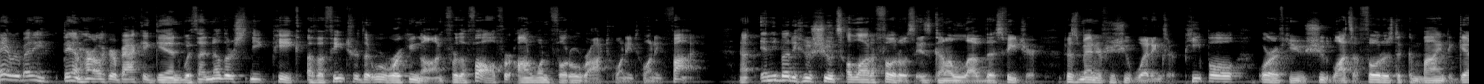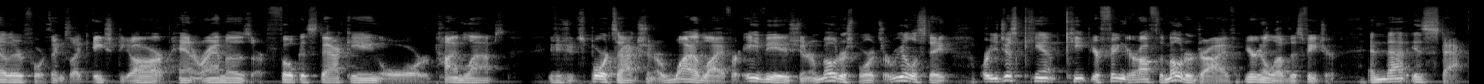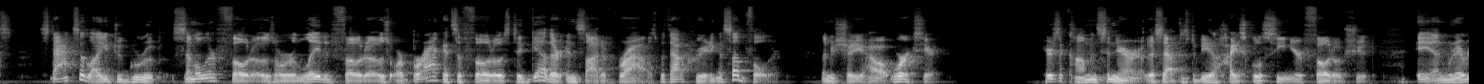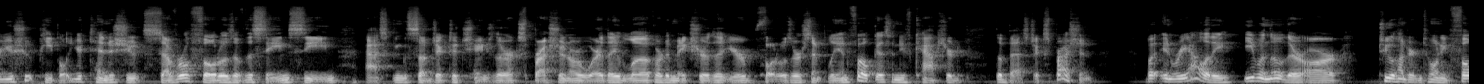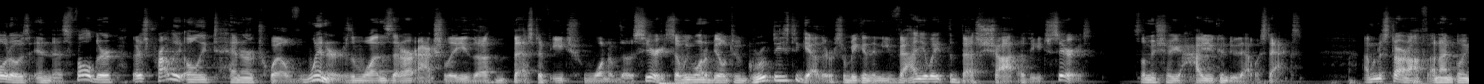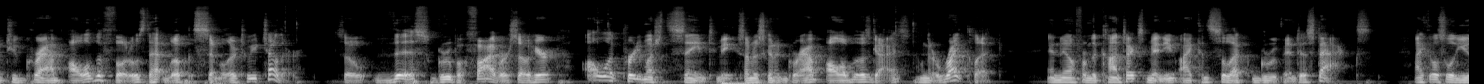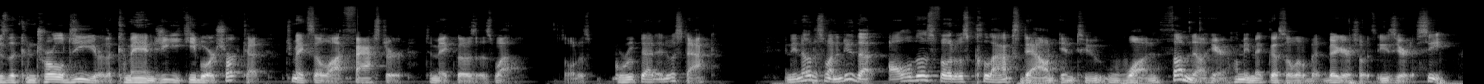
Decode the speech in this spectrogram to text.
Hey everybody, Dan Harlacher back again with another sneak peek of a feature that we're working on for the fall for On1 Photo Raw 2025. Now, anybody who shoots a lot of photos is gonna love this feature. Doesn't matter if you shoot weddings or people, or if you shoot lots of photos to combine together for things like HDR or panoramas or focus stacking or time lapse. If you shoot sports action or wildlife or aviation or motorsports or real estate, or you just can't keep your finger off the motor drive, you're gonna love this feature. And that is stacks. Stacks allow you to group similar photos or related photos or brackets of photos together inside of Browse without creating a subfolder. Let me show you how it works here. Here's a common scenario. This happens to be a high school senior photo shoot. And whenever you shoot people, you tend to shoot several photos of the same scene, asking the subject to change their expression or where they look or to make sure that your photos are simply in focus and you've captured the best expression. But in reality, even though there are 220 photos in this folder, there's probably only 10 or 12 winners, the ones that are actually the best of each one of those series. So we want to be able to group these together so we can then evaluate the best shot of each series. So let me show you how you can do that with stacks. I'm going to start off and I'm going to grab all of the photos that look similar to each other. So this group of five or so here all look pretty much the same to me. So I'm just going to grab all of those guys. I'm going to right click and now from the context menu, I can select group into stacks. I can also use the Control G or the Command G keyboard shortcut, which makes it a lot faster to make those as well. So I'll just group that into a stack. And you notice when I do that, all of those photos collapse down into one thumbnail here. Let me make this a little bit bigger so it's easier to see.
